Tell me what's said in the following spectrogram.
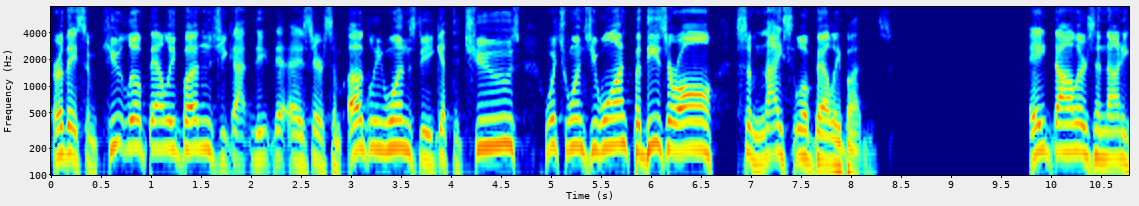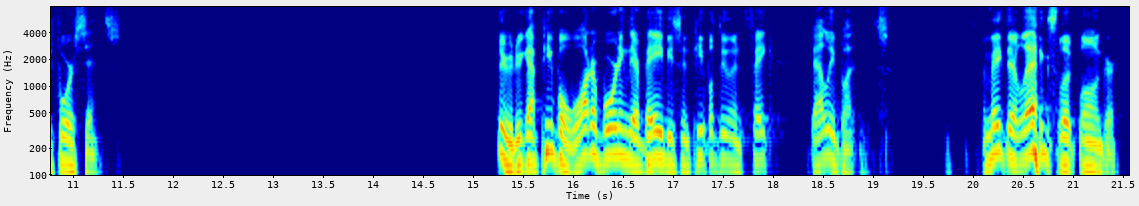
Are they some cute little belly buttons? You got is there some ugly ones? Do you get to choose which ones you want? But these are all some nice little belly buttons. $8.94. Dude, we got people waterboarding their babies and people doing fake belly buttons to make their legs look longer.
